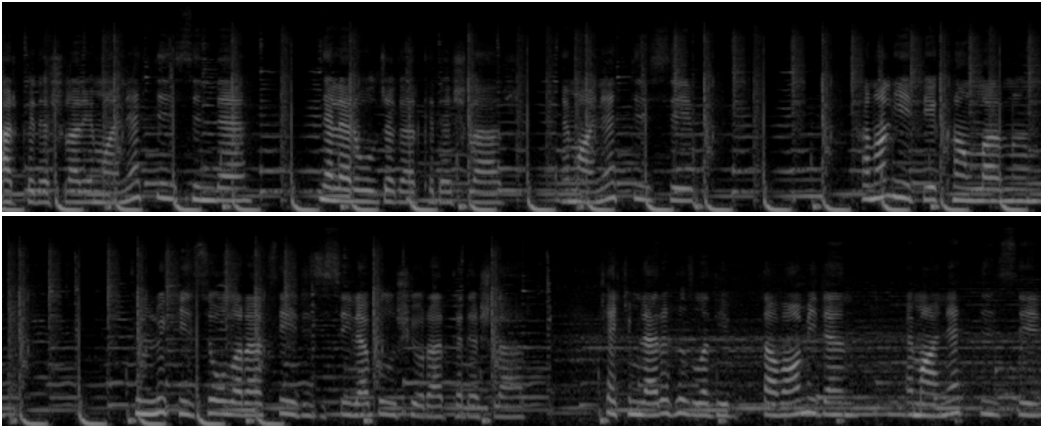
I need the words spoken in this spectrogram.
Arkadaşlar Emanet dizisinde neler olacak arkadaşlar? Emanet dizisi Kanal 7 ekranlarının günlük dizisi olarak seyircisiyle buluşuyor arkadaşlar. Çekimleri hızla dev- devam eden Emanet dizisi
